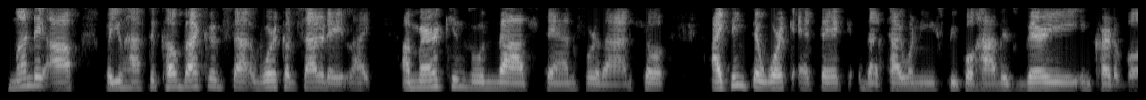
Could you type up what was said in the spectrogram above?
Monday off, but you have to come back and Sa- work on Saturday. Like Americans will not stand for that. So I think the work ethic that Taiwanese people have is very incredible.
